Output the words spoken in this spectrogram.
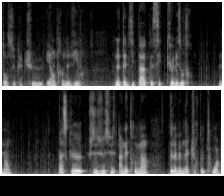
dans ce que tu es en train de vivre. Ne te dis pas que c'est que les autres. Non. Parce que je, suis un être humain de la même nature que toi.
